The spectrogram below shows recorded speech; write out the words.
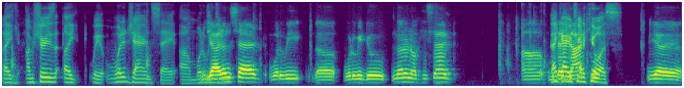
like I'm sure he's like, wait, what did Jaren say? Um, what do we Jaren said, "What do we? Uh, what do we do?" No, no, no. He said, uh, That guy who tried to kill who- us. Yeah, yeah. yeah.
